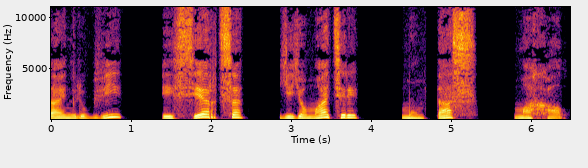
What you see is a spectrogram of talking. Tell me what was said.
тайну любви и сердца ее матери Мумтаз Махал.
